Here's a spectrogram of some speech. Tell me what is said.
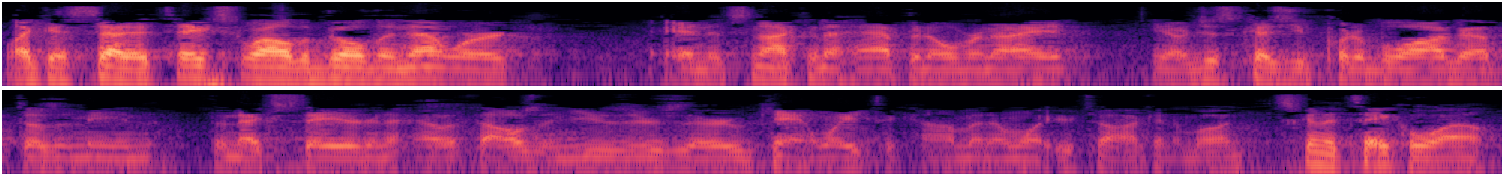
Like I said, it takes a while to build a network, and it's not going to happen overnight. You know, just because you put a blog up doesn't mean the next day you're going to have a thousand users there who can't wait to comment on what you're talking about. It's going to take a while.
